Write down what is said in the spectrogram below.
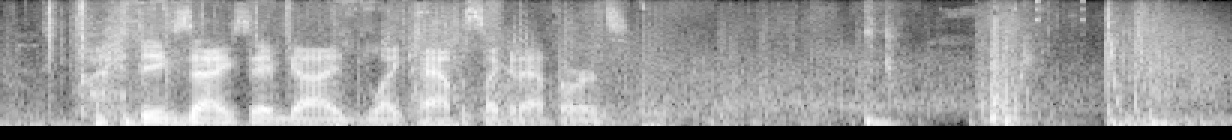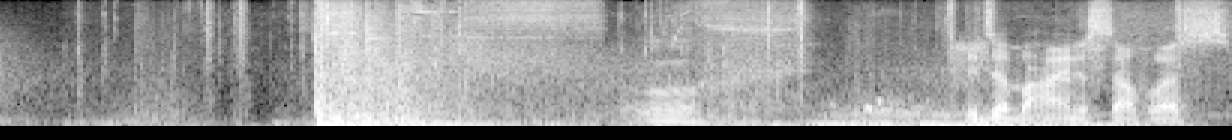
the exact same guy, like half a second afterwards. Ooh. Dude's up behind us, southwest.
